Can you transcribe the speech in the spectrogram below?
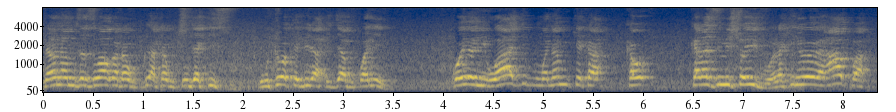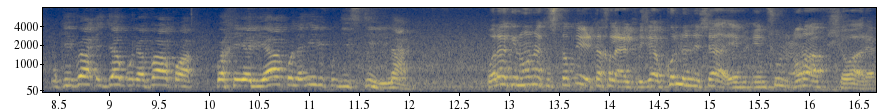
naona mzazi wako ataku- atakuchinja kisu utoke bila hijabu. Kwa nini? Kwa hiyo ni wajibu mwanamke ka, ka, kalazimishwa hivyo, lakini wewe hapa ukivaa hijabu unavaa kwa kwa khiari yako na ili kujistiri na ولكن هنا تستطيع تخلع الحجاب كل النساء يمشون عراه في الشوارع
